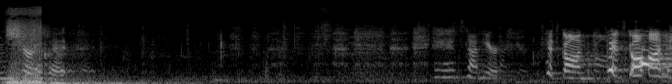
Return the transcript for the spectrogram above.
I'm sure of it. It's not here. It's gone. It's gone.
